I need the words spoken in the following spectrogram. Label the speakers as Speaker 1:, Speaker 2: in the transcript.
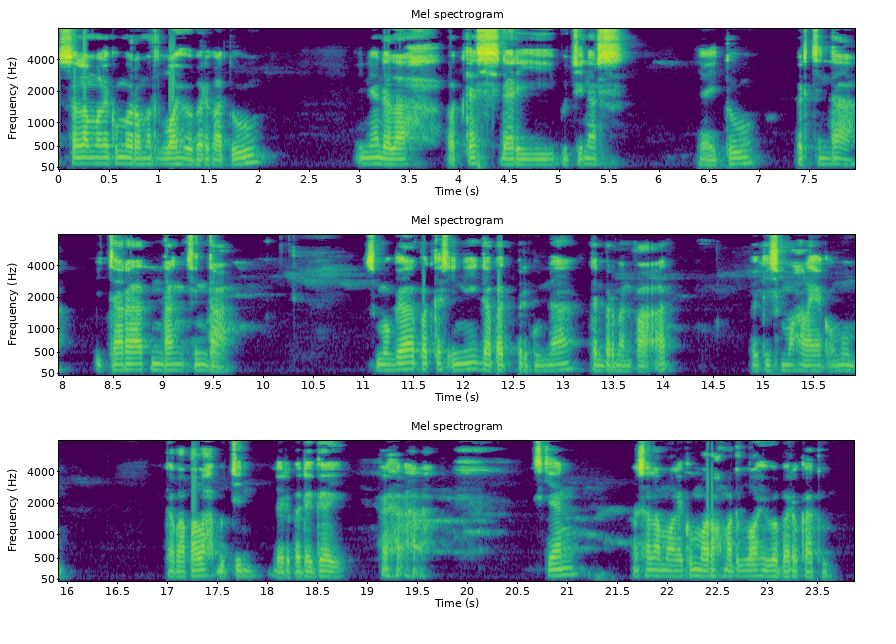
Speaker 1: Assalamualaikum warahmatullahi wabarakatuh. Ini adalah podcast dari Buciners, yaitu bercinta, bicara tentang cinta. Semoga podcast ini dapat berguna dan bermanfaat bagi semua halayak umum. Gak apa-apalah bucin daripada gay. Sekian, wassalamualaikum warahmatullahi wabarakatuh.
